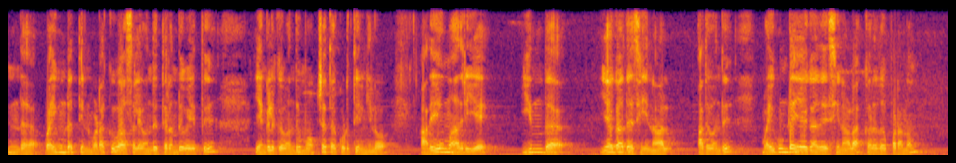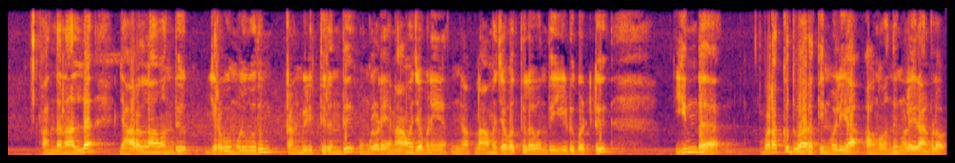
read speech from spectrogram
இந்த வைகுண்டத்தின் வடக்கு வாசலை வந்து திறந்து வைத்து எங்களுக்கு வந்து மோட்சத்தை கொடுத்தீங்களோ அதே மாதிரியே இந்த ஏகாதசி நாள் அது வந்து வைகுண்ட ஏகாதசி நாளாக கருதப்படணும். அந்த நாளில் யாரெல்லாம் வந்து இரவு முழுவதும் கண் விழித்திருந்து உங்களுடைய நாம ஜபனைய நாம ஜபத்தில் வந்து ஈடுபட்டு இந்த வடக்கு துவாரத்தின் வழியாக அவங்க வந்து நுழையிறாங்களோ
